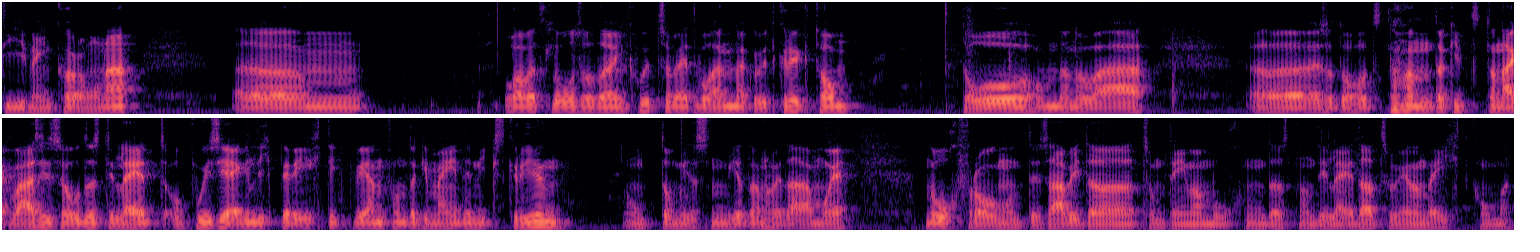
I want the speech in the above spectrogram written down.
die wenn Corona ähm, arbeitslos oder in Kurzarbeit waren, ein Geld gekriegt haben. Da haben dann aber auch, äh, also da, da gibt es dann auch quasi so, dass die Leute, obwohl sie eigentlich berechtigt wären, von der Gemeinde nichts kriegen. Und da müssen wir dann halt auch mal nachfragen und das auch wieder zum Thema machen, dass dann die Leute auch zu ihrem Recht kommen.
